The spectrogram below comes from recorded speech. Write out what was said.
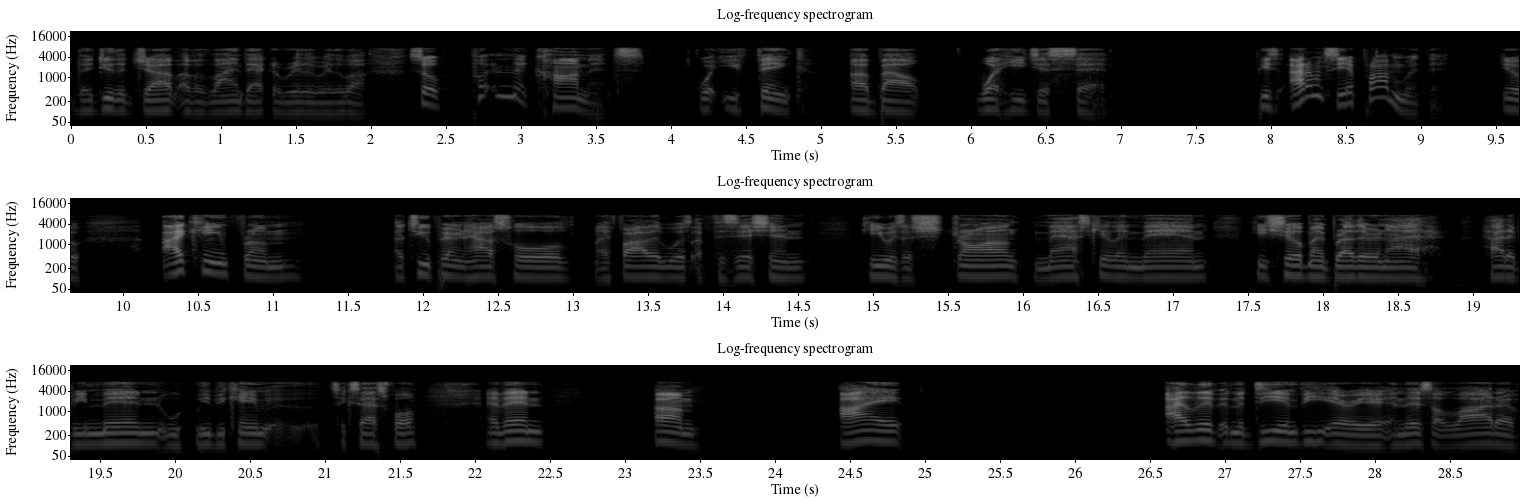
they do the job of a linebacker really really well. So put in the comments what you think about what he just said. Because I don't see a problem with it. You know, I came from a two parent household. My father was a physician. He was a strong, masculine man. He showed my brother and I how to be men. We became uh, successful. And then um I I live in the DMV area and there's a lot of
